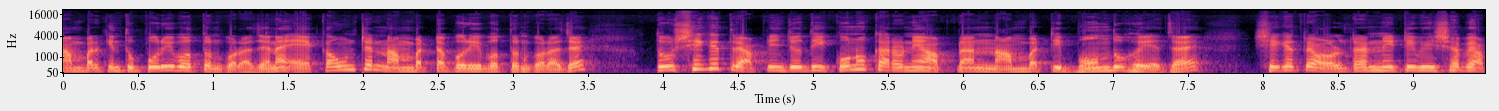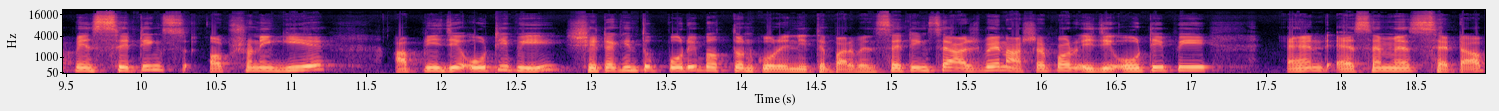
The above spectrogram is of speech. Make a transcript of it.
নাম্বার কিন্তু পরিবর্তন করা যায় না, অ্যাকাউন্টের নাম্বারটা পরিবর্তন করা যায়। তো সেক্ষেত্রে আপনি যদি কোনো কারণে আপনার নাম্বারটি বন্ধ হয়ে যায় সেক্ষেত্রে অল্টারনেটিভ হিসাবে আপনি সেটিংস অপশনে গিয়ে আপনি যে ওটিপি সেটা কিন্তু পরিবর্তন করে নিতে পারবেন। সেটিংসে আসবেন, আসার পর এই যে OTP and S M S set up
